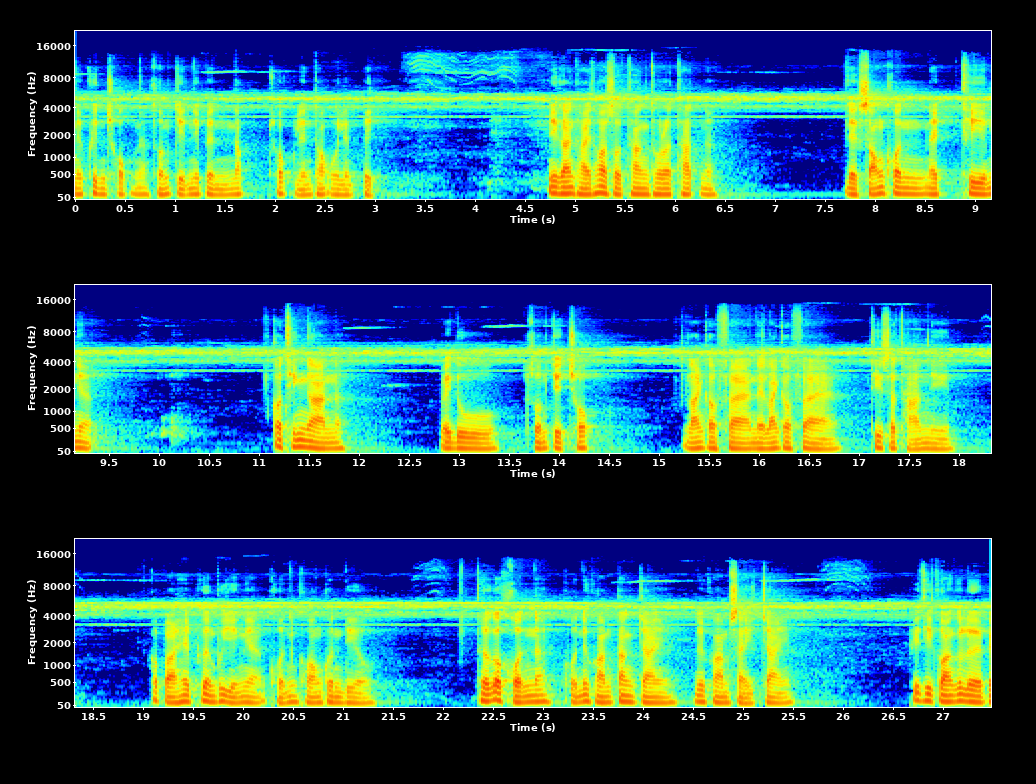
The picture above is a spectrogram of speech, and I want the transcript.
เนี่ยขึ้นชกนะสมจิตนี่เป็นนักชกเหรียญทองโอลิมปิก มีการถ่ายทอดสดทางโทรทัศน์นะเด็กสองคนในทีมเนี่ย ก็ทิ้งงานนะไปดูสมจิตชก ร้านกาแฟในร้านกาแฟที่สถานี ก็ปล่อยให้เพื่อนผู้หญิงเนี่ย ขนของคนเดียว เธอก็ขนนะ ขนด้วยความตั้งใจด้วยความใส่ใจ พิธีกรก็เลยไป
